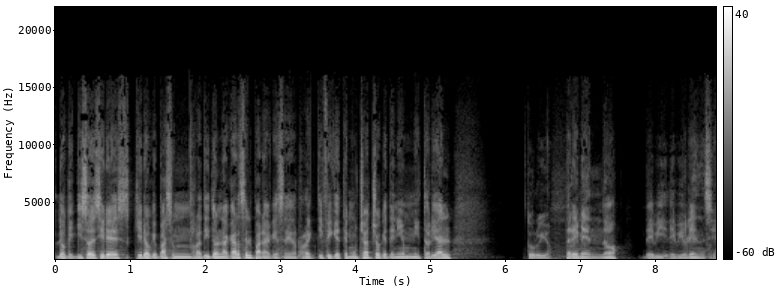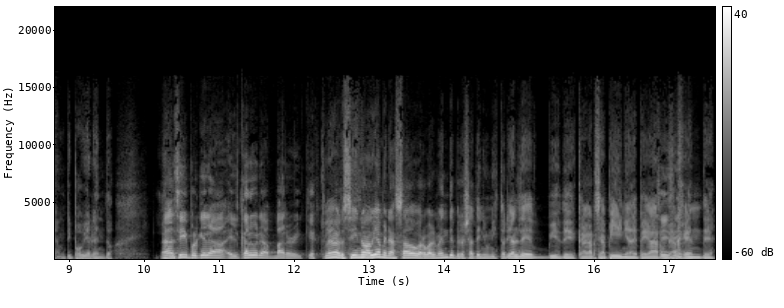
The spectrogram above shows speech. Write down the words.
Lo que quiso decir es, quiero que pase un ratito en la cárcel para que se rectifique este muchacho que tenía un historial Turbio. tremendo de, vi- de violencia, un tipo violento. Ah, sí, porque era, el cargo era battery. Que es, Claro, sí, no había amenazado verbalmente, pero ya tenía un historial de, de cagarse a piña, de pegarle Sí, a sí. gente.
